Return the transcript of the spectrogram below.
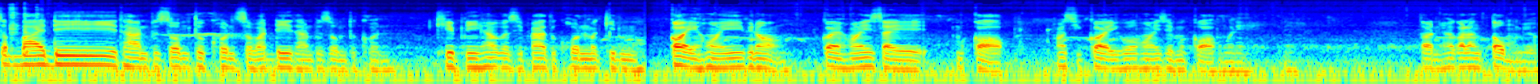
สบายดีท่านผู้ชมทุกคนสวัสดีท่านผู้ชมทุกคน คลิปนี้เฮาก็สิพาทุกคนมากินก้อยหอยพี่น้องก้อยหอยใส่มะกอกเฮาสิก้อยหัวหอยใส่มะกอกมื้อนี้นี่ตอนนี้เฮากำลังต้มอยู่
